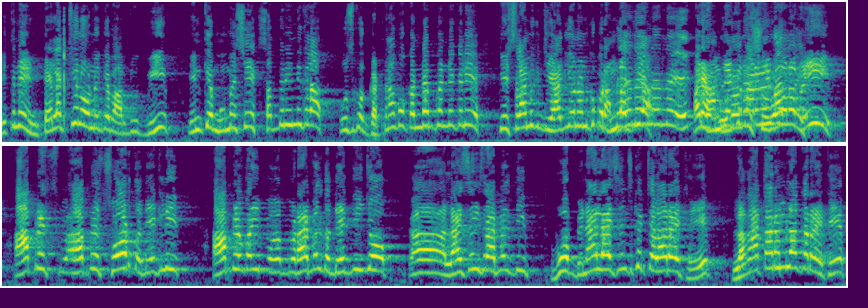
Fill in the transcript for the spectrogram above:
इतने इंटेलेक्चुअल होने के बावजूद भी इनके मुँह में से एक शब्द नहीं निकला उस घटना को कंडेम करने के लिए कि इस्लामिक जिहादियों ने उनके ऊपर हमला किया। अरे हमले के बारे में शुरुआत भाई आपने आपने शोर तो देख ली आपने कोई राइफल तो देख दी जो लाइसेंस राइफल थी? वो बिना लाइसेंस के चला रहे थे लगातार हमला कर रहे थे।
